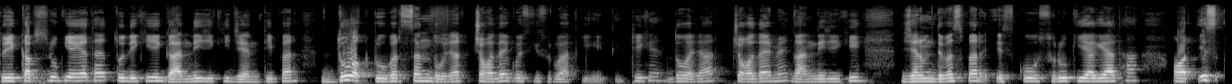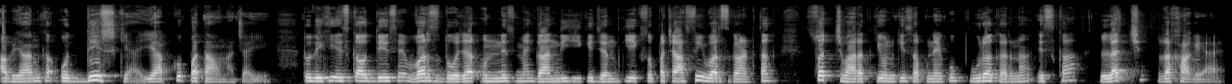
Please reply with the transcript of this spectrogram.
तो ये कब शुरू किया गया था? तो देखिए, गांधी जी की जयंती पर 2 अक्टूबर सन 2014 को इसकी शुरुआत की गई थी, ठीक है? 2014 में गांधी जी की जन्म दिवस पर इसको शुरू किया गया था और इस अभियान का उद्देश्य क्या है? ये आपको पता होना चाहिए। तो देखिए, इसका उद्देश्य है वर्ष 2019 में गांधी जी के जन्म की 150वीं वर्षगांठ तक स्वच्छ भारत की उनकी सपने को पूरा करना इसका लक्ष्य रखा गया है।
